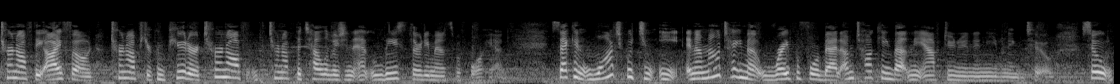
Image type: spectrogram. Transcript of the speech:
Turn off the iPhone, turn off your computer, turn off turn off the television at least 30 minutes beforehand. Second, watch what you eat. And I'm not talking about right before bed. I'm talking about in the afternoon and evening too. So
